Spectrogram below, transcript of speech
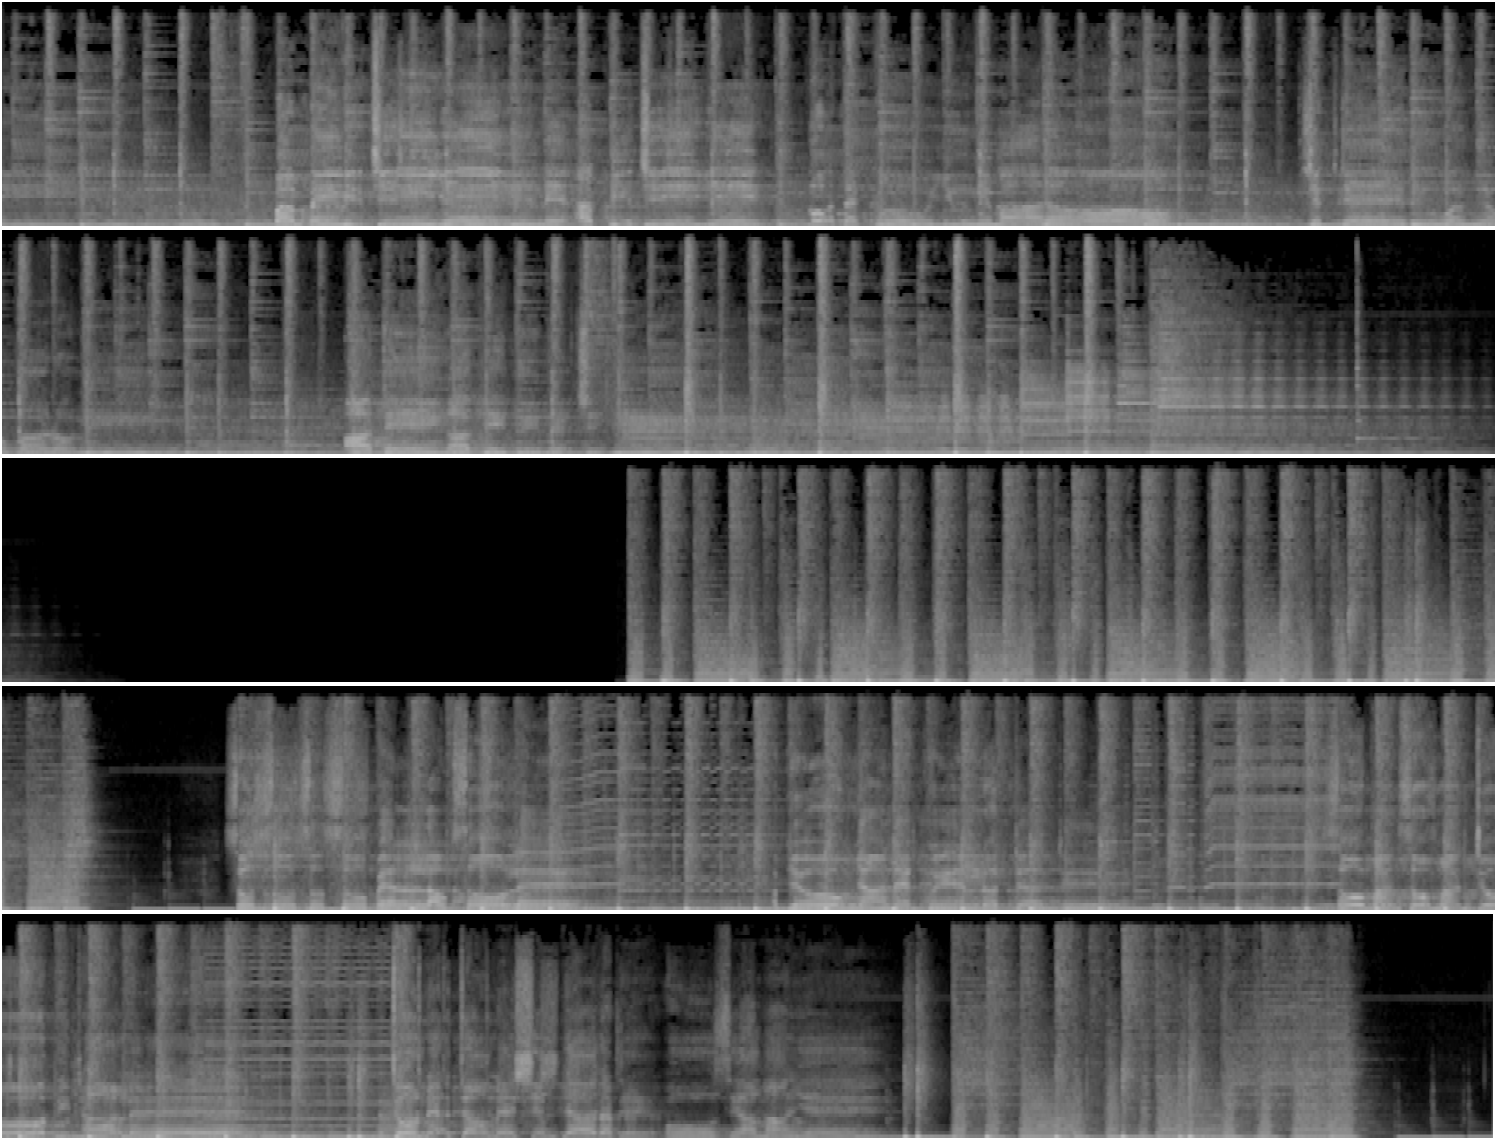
ပမ်ပေးပြီးချီရဲ့နဲ့အပ်ပြီးချီရဲ့ကိုအသက်ကိုယူငင်မာတော့ချစ်တဲ့သူဝမ်းမြောက်ပါတော့ အာတင်းငါပြည့်တွေ့မဲ့အချစ် ဆိုဆိုဆိုဆိုဘယ်လောက်ဆိုလဲအပြုံးများနဲ့ခွင်လွတ်တတ်တယ်ဆိုမှန်ဆိုမှန်ကြိုတိထားလဲအကျိုးနဲ့အကြောင်းနဲ့ရှင်းပြတတ်တယ်အိုးဆရာမရဲ့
